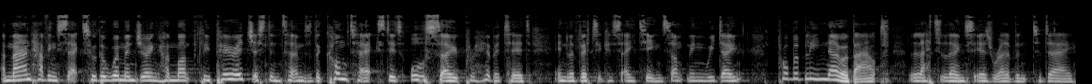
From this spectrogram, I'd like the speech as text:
A man having sex with a woman during her monthly period, just in terms of the context, is also prohibited in Leviticus 18, something we don't probably know about, let alone see as relevant today.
